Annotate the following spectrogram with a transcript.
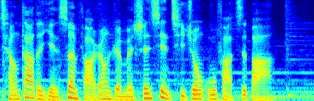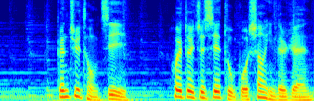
强大的演算法让人们深陷其中无法自拔。根据统计。会对这些赌博上瘾的人，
